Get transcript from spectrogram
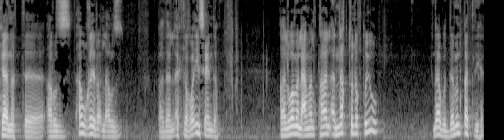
كانت أرز أو غير الأرز. هذا الأكل الرئيسي عندهم. قال وما العمل؟ قال أن نقتل الطيور. لا بد من قتلها.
